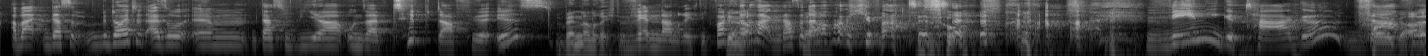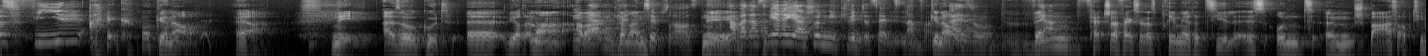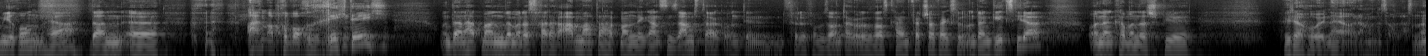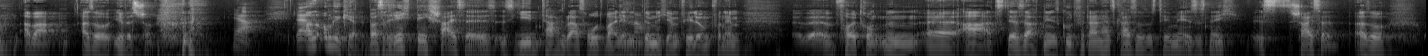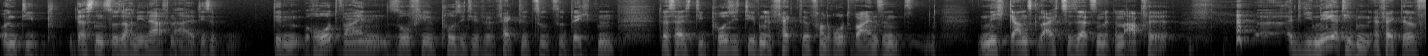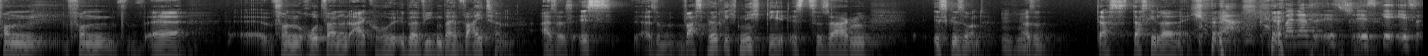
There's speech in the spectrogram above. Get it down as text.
Aber das bedeutet also, ähm, dass wir, unser Tipp dafür ist, Wenn dann richtig. wenn dann richtig. Wollte Genau. ich gerade sagen, das, Ja. darauf habe ich gewartet. So. Wenige Tage, dafür Vollgas. viel Alkohol. Genau, ja. Nee, also gut, äh, wie auch immer. Wir aber werden keine man, Tipps rausgeben. Nee, Aber das wäre ja schon die Quintessenz davon. genau. Also, wenn ja. Fettstoffwechsel das primäre Ziel ist und ähm, Spaßoptimierung, ja, dann äh, einmal pro Woche richtig. Und dann hat man, wenn man das Freitagabend macht, dann hat man den ganzen Samstag und den Viertel vom Sonntag oder sowas keinen Fettstoffwechsel und dann geht's wieder. Und dann kann man das Spiel wiederholen. Naja, oder man kann es auch lassen. Ne? Aber, also, ihr wisst schon. Ja, das, Und umgekehrt, was richtig scheiße ist, ist jeden Tag ein Glas Rotwein. Genau. Diese dümmliche Empfehlung von dem äh, volltrunkenen äh, Arzt, der sagt, nee, ist gut für dein Herz-Kreislauf-System. Nee, ist es nicht. Ist scheiße. Also, und die, das sind so Sachen, die nerven halt. Diese, dem Rotwein so viel positive Effekte zuzudichten. Das heißt, die positiven Effekte von Rotwein sind nicht ganz gleichzusetzen mit einem Apfel. Äh, die negativen Effekte von, von äh, von Rotwein und Alkohol überwiegen bei weitem. Also es ist, also was wirklich nicht geht, ist zu sagen, ist gesund. Also das, das geht leider nicht. Ja, aber das ist, ist, ist,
